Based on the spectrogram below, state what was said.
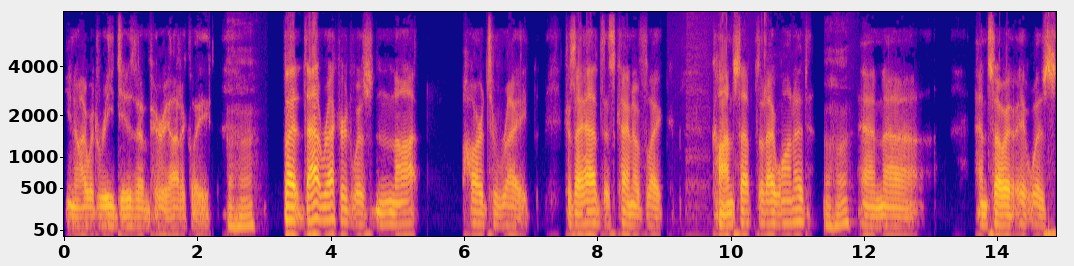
you know i would redo them periodically uh huh. but that record was not hard to write because I had this kind of like concept that I wanted, Uh huh. and uh, and so it, it was.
